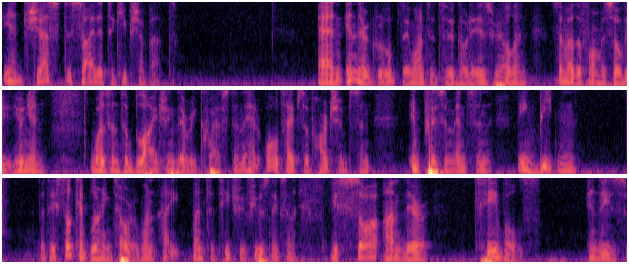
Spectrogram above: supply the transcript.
He had just decided to keep Shabbat. And in their group, they wanted to go to Israel, and some of the former Soviet Union wasn't obliging their request. And they had all types of hardships and imprisonments and being beaten. But they still kept learning Torah. When I went to teach refuseniks, and you saw on their tables in these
